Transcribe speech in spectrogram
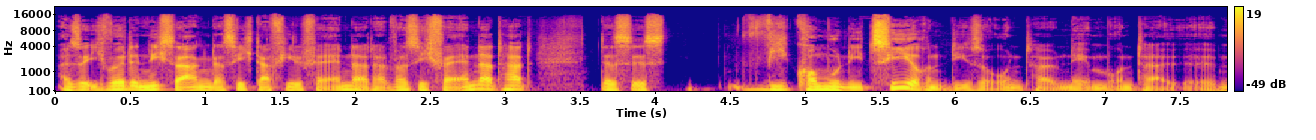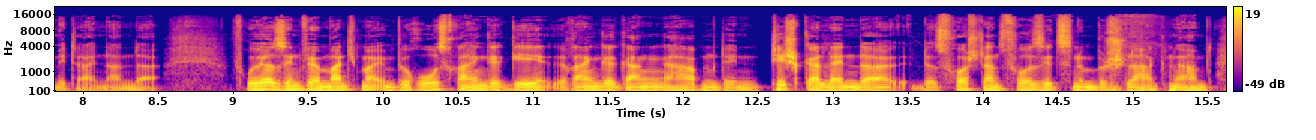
also ich würde nicht sagen, dass sich da viel verändert hat. Was sich verändert hat, das ist wie kommunizieren diese Unternehmen unter, äh, miteinander. Früher sind wir manchmal in Büros reingegangen, haben den Tischkalender des Vorstandsvorsitzenden beschlagnahmt.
